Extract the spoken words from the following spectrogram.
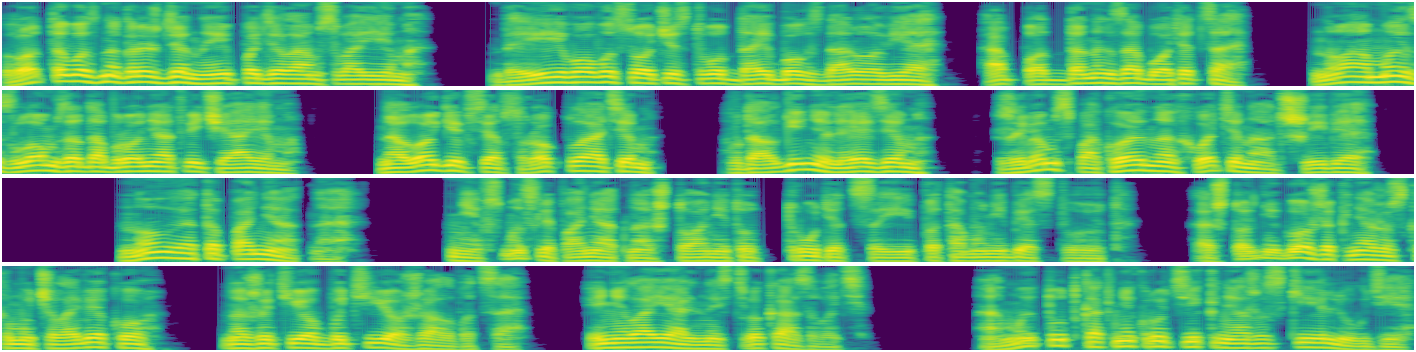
Вот и вознаграждены по делам своим, да и его высочеству дай бог здоровья, а подданных заботятся. Ну а мы злом за добро не отвечаем. Налоги все в срок платим, в долги не лезем, живем спокойно, хоть и на отшибе. Ну, это понятно. Не в смысле понятно, что они тут трудятся и потому не бедствуют, а что негоже княжескому человеку на житье-бытие жаловаться и нелояльность выказывать. А мы тут, как ни крути, княжеские люди.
